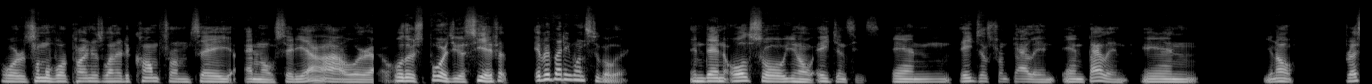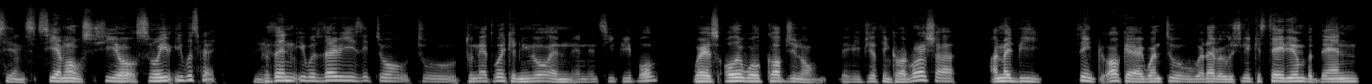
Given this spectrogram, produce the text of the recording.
or some of our partners wanted to come from say I don't know Serie A or other sports UFC everybody wants to go there. And then also you know agencies and agents from talent and talent and you know presidents CMOs CEOs so it, it was great because yeah. then it was very easy to to to network and mingle and, and, and see people. Whereas other World Cups, you know, if you think about Russia, I might be think, okay, I went to whatever Luzhniki Stadium, but then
